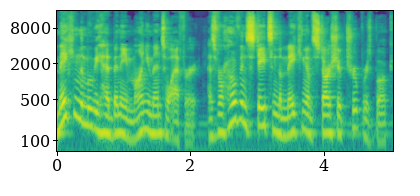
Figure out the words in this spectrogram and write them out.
Making the movie had been a monumental effort. As Verhoeven states in the Making of Starship Troopers book,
